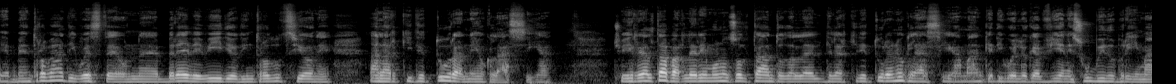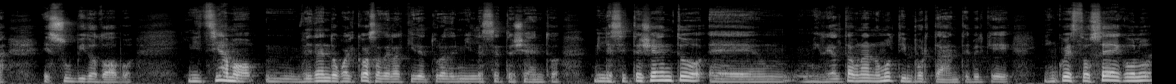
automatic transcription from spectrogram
e bentrovati, questo è un breve video di introduzione all'architettura neoclassica. Cioè in realtà parleremo non soltanto dell'architettura neoclassica, ma anche di quello che avviene subito prima e subito dopo. Iniziamo mh, vedendo qualcosa dell'architettura del 1700. 1700 è in realtà un anno molto importante perché in questo secolo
